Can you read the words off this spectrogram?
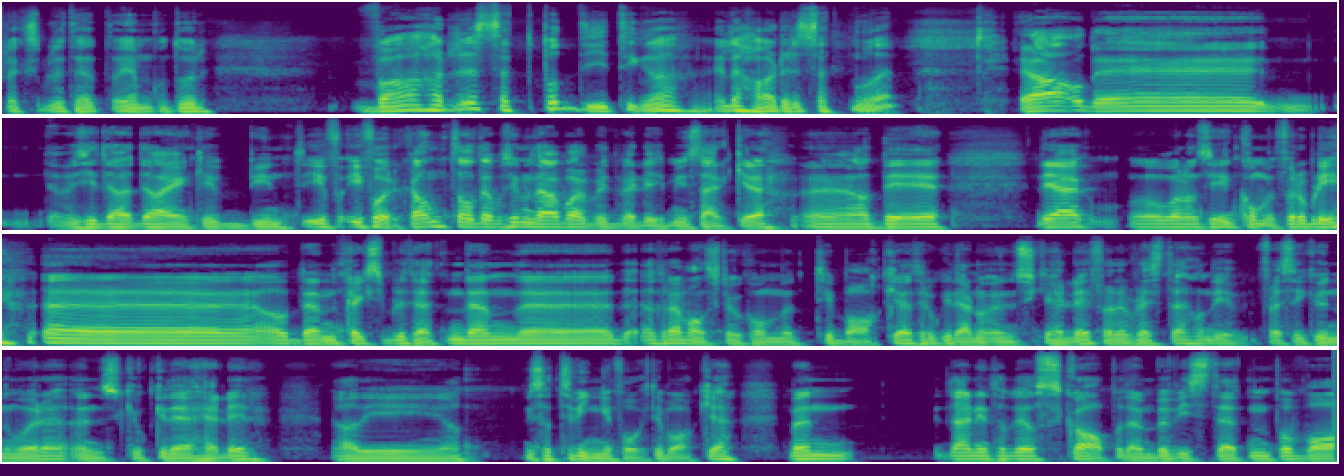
fleksibilitet og hjemmekontor. Hva Har dere sett på de tinga? Eller har dere sett noe der? Ja, og det si, det, har- det har egentlig begynt i, i forkant, si, men det har bare blitt veldig mye sterkere. Uh, at det, det er hvordan si, kommet for å bli. Uh, og den fleksibiliteten den, tror det er vanskelig å komme tilbake. Jeg tror ikke det er noe ønske heller fra de fleste. Og de fleste kundene våre ønsker jo ikke det heller. Ja, de, at vi skal tvinge folk tilbake. Men det er nettopp det å skape den bevisstheten på hva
